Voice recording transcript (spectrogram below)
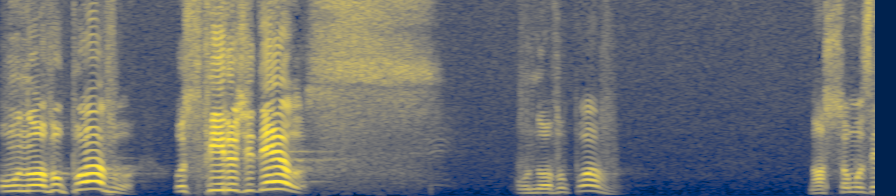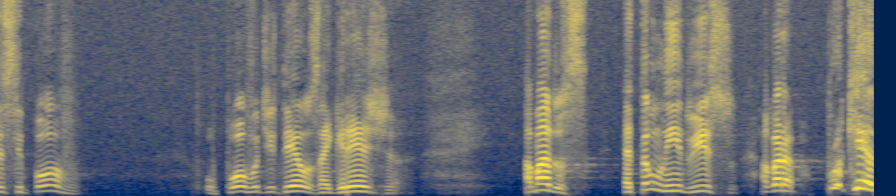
um novo povo, os filhos de Deus. Um novo povo. Nós somos esse povo, o povo de Deus, a igreja. Amados, é tão lindo isso. Agora, por que,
